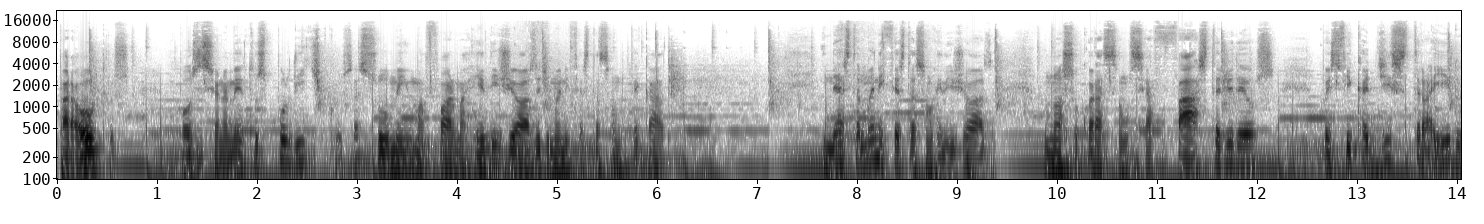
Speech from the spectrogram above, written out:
Para outros, posicionamentos políticos assumem uma forma religiosa de manifestação do pecado. E nesta manifestação religiosa, o nosso coração se afasta de Deus, pois fica distraído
